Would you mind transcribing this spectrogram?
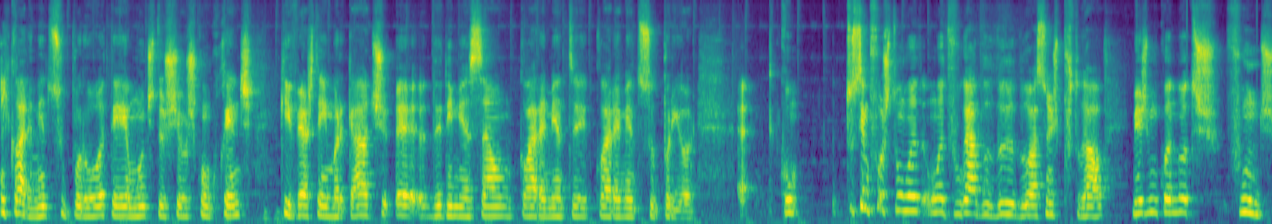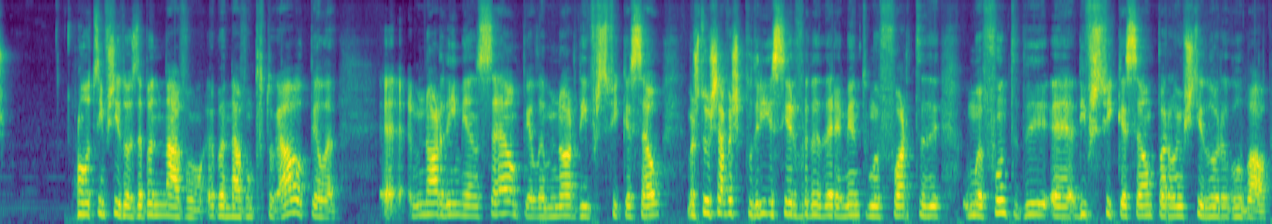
e claramente superou até muitos dos seus concorrentes que investem em mercados uh, de dimensão claramente, claramente superior. Uh, com, tu sempre foste um, um advogado de Ações Portugal mesmo quando outros fundos ou outros investidores abandonavam, abandonavam Portugal pela uh, menor dimensão, pela menor diversificação, mas tu achavas que poderia ser verdadeiramente uma, forte, uma fonte de uh, diversificação para o investidor global.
